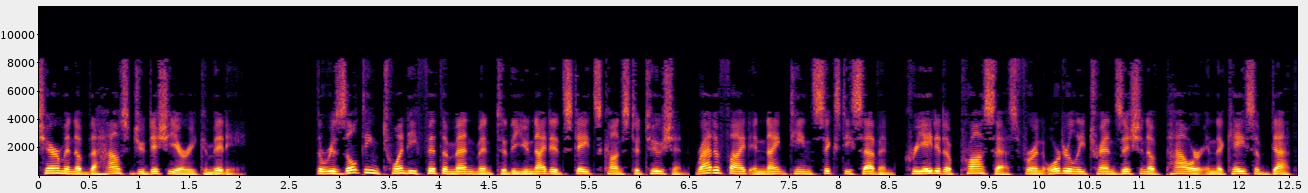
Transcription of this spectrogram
chairman of the House Judiciary Committee. The resulting 25th Amendment to the United States Constitution, ratified in 1967, created a process for an orderly transition of power in the case of death,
